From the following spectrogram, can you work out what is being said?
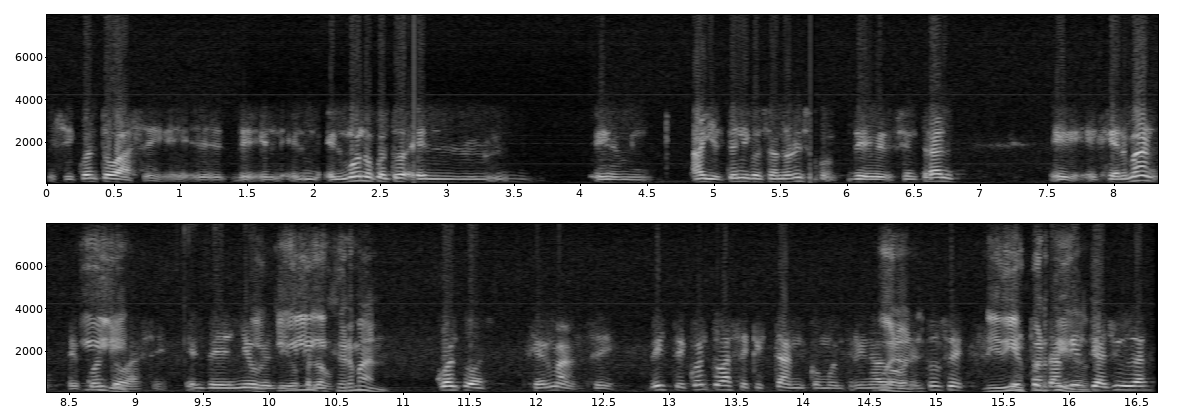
Es decir, ¿cuánto hace? Eh, el, el, mono, ¿cuánto? El, eh, ay, el técnico de San Lorenzo de Central, eh, eh Germán, ¿cuánto hace? El de Newell, digo, perdón. Germán. ¿Cuánto hace? Germán, sí. ¿Viste? ¿Cuánto hace que están como entrenador? Entonces, esto también te ayuda,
